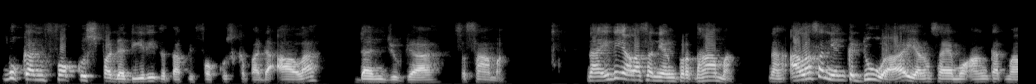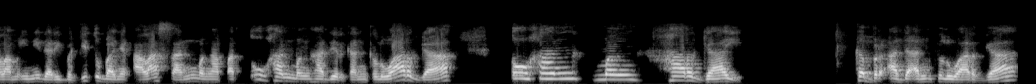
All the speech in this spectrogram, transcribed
bukan fokus pada diri, tetapi fokus kepada Allah dan juga sesama. Nah ini alasan yang pertama. Nah, alasan yang kedua yang saya mau angkat malam ini dari begitu banyak alasan mengapa Tuhan menghadirkan keluarga, Tuhan menghargai keberadaan keluarga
